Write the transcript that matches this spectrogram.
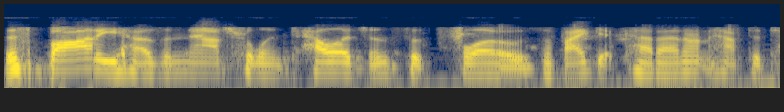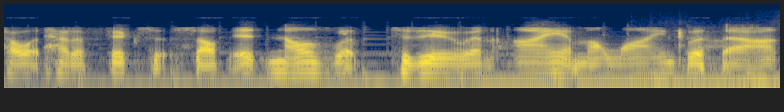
This body has a natural intelligence that flows. If I get cut, I don't have to tell it how to fix itself. It knows what to do, and I am aligned with that.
